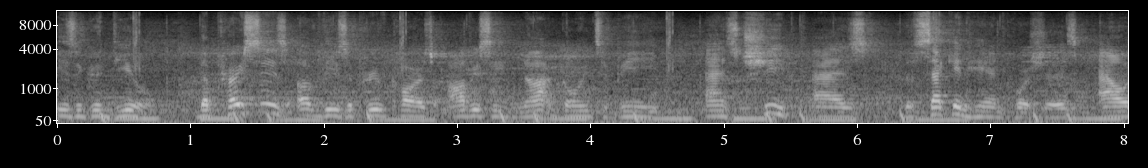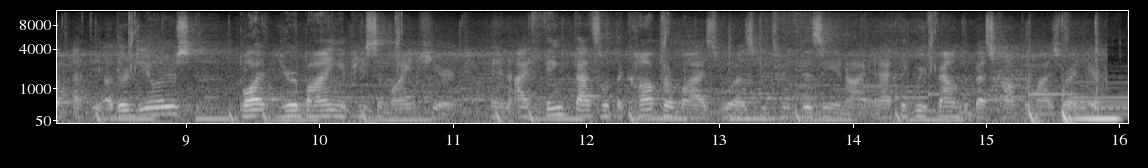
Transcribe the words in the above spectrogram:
is a good deal. The prices of these approved cars are obviously not going to be as cheap as the secondhand Porsches out at the other dealers, but you're buying a peace of mind here. And I think that's what the compromise was between Dizzy and I. And I think we found the best compromise right here.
